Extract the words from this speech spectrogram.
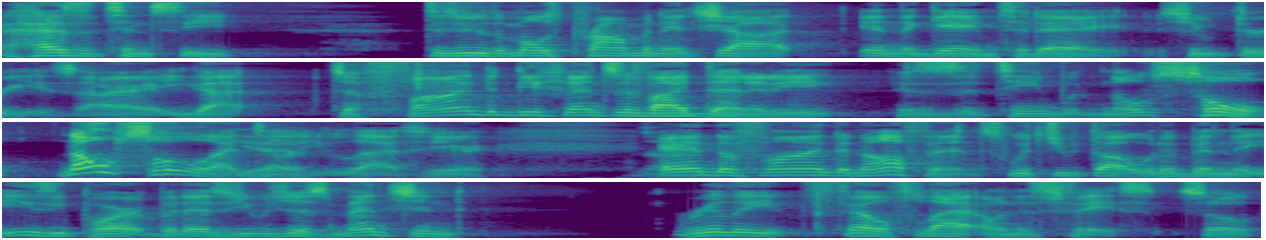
a hesitancy to do the most prominent shot in the game today, shoot threes. All right, you got to find a defensive identity. This is a team with no soul, no soul. I tell you, last year, and to find an offense, which you thought would have been the easy part, but as you just mentioned, really fell flat on his face. So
